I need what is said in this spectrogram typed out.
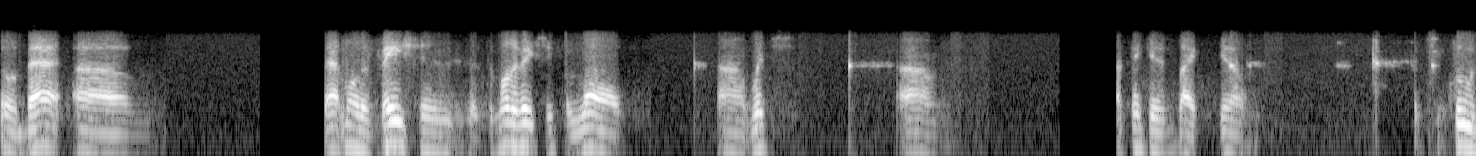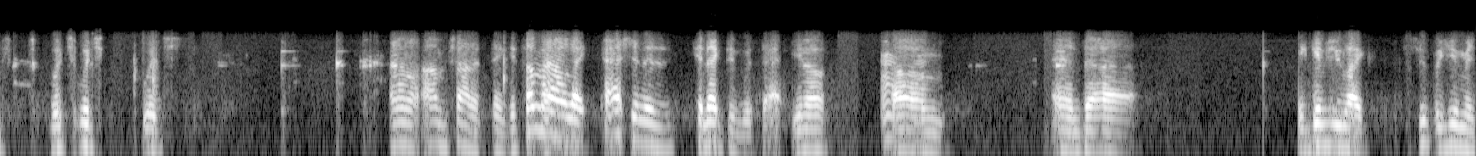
so that um, that motivation, the, the motivation for love, uh, which um, I think is like you know, which includes which which which I don't, I'm trying to think. It's somehow like passion is connected with that, you know. Mhm. Um, and uh, it gives you like superhuman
